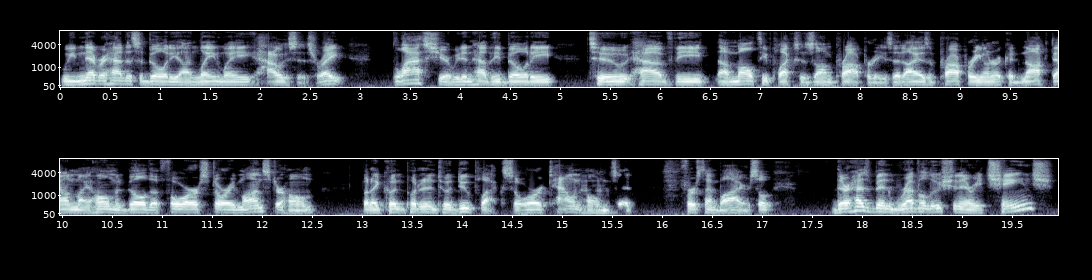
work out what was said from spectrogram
we never had this ability on laneway houses, right? Last year, we didn't have the ability to have the uh, multiplexes on properties that I, as a property owner, could knock down my home and build a four story monster home but I couldn't put it into a duplex or townhomes mm-hmm. at first time buyers. So there has been revolutionary change.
